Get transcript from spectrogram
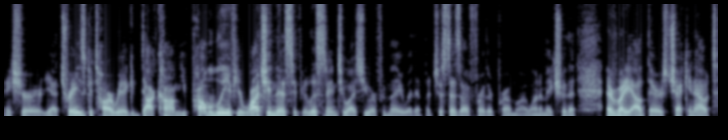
make sure, yeah, treysguitarrig.com. You probably, if you're watching this, if you're listening to us, you are familiar with it. But just as a further promo, I want to make sure that everybody out there is checking out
